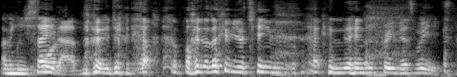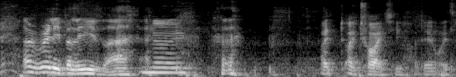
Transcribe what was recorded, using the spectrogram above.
I mean, you Which is say why- that, but by the look of your team in the, in the previous weeks, I don't really believe that. No. I, I try to. I don't always.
